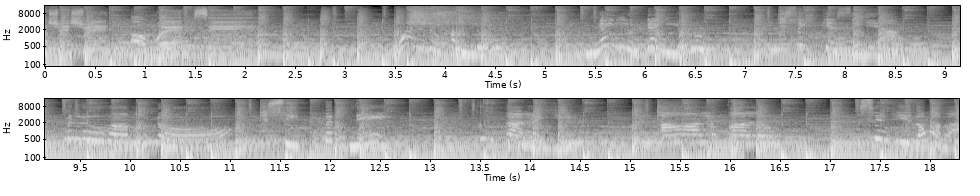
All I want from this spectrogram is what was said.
要ရွှေရွှေအောင်မွေးစင်ဝါလူဟောင်းလူငိတ်လူတိုက်လူစိတ်ပြည့်စရာမလူပါဘူးနော်စိတ်ပက်နေကုသလိုက်ရင်အားလုံးအားလုံးအဆင်ပြေသွားမှာပါ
